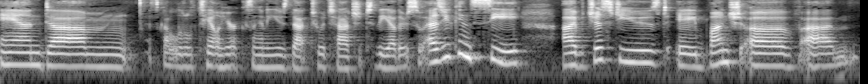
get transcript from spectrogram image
And um, it's got a little tail here because I'm going to use that to attach it to the other. So as you can see, I've just used a bunch of um,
